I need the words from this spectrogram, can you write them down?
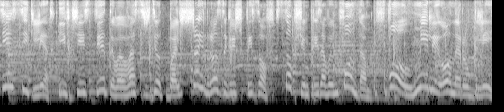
10 лет. И в честь этого вас ждет большой розыгрыш призов с общим призовым фондом в полмиллиона рублей.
